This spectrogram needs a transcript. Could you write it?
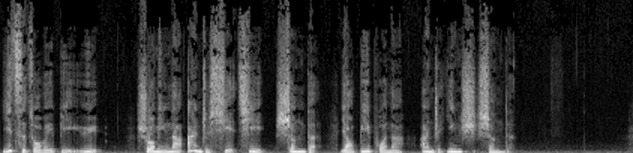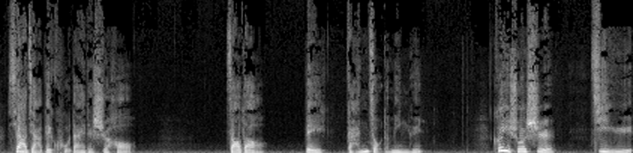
以此作为比喻，说明那按着血气生的要逼迫那按着应许生的。夏甲被苦待的时候，遭到被赶走的命运，可以说是。际遇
